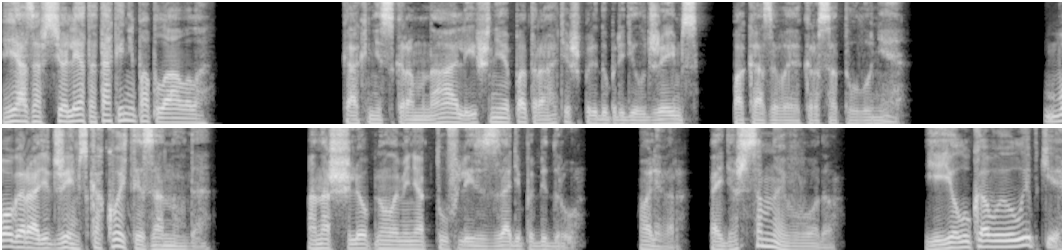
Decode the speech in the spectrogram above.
«Я за все лето так и не поплавала». «Как ни скромна, лишнее потратишь», — предупредил Джеймс, показывая красоту луне. «Бога ради, Джеймс, какой ты зануда!» Она шлепнула меня туфлей сзади по бедру. «Оливер, пойдешь со мной в воду?» Ее луковой улыбке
